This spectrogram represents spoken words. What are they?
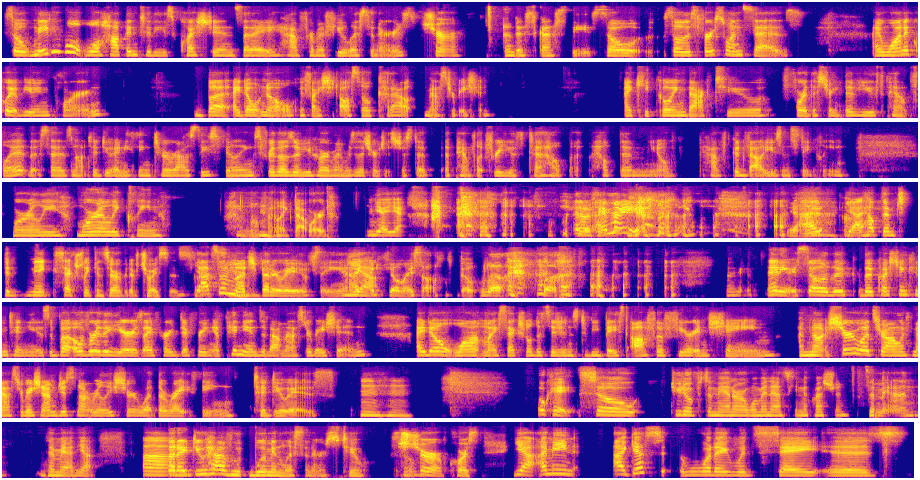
So maybe we'll we'll hop into these questions that i have from a few listeners sure. and discuss these. So so this first one says I want to quit viewing porn, but I don't know if I should also cut out masturbation. I keep going back to For the Strength of Youth pamphlet that says not to do anything to arouse these feelings. For those of you who are members of the church, it's just a, a pamphlet for youth to help help them, you know, have good values and stay clean. Morally, morally clean. I don't know if I mm-hmm. like that word. Yeah, yeah. I might. yeah, I, yeah. Help them to make sexually conservative choices. That's a much better way of saying it. Yeah. I could feel myself go. okay. Anyway, so the the question continues. But over the years, I've heard differing opinions about masturbation. I don't want my sexual decisions to be based off of fear and shame. I'm not sure what's wrong with masturbation. I'm just not really sure what the right thing to do is. Mm-hmm. Okay, so do you know if it's a man or a woman asking the question? It's a man. The man, yeah. Um, but I do have women listeners too. So. Sure, of course. Yeah, I mean, I guess what I would say is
